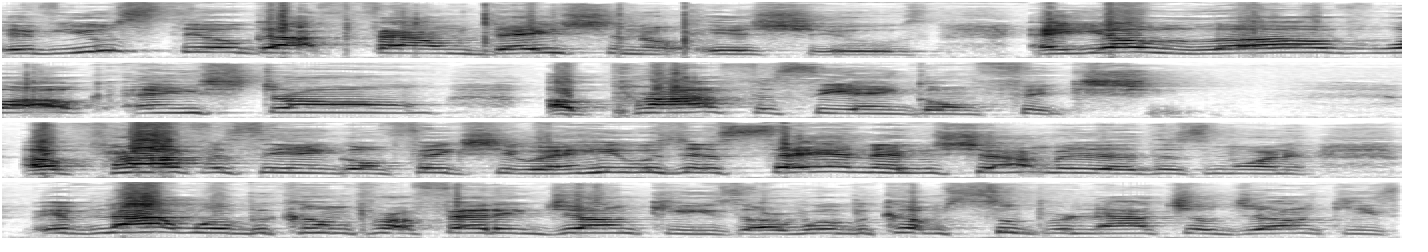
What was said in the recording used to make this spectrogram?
if you still got foundational issues and your love walk ain't strong, a prophecy ain't gonna fix you. A prophecy ain't gonna fix you. And he was just saying that, he was showing me that this morning. If not, we'll become prophetic junkies or we'll become supernatural junkies.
